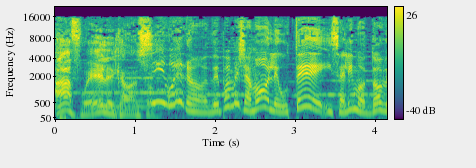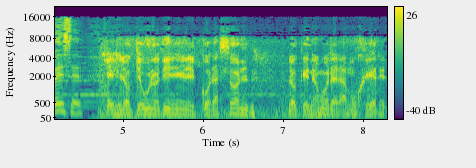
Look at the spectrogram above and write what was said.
Ah, fue él el que avanzó. Sí, bueno, después me llamó, le gusté y salimos dos veces. Es lo que uno tiene en el corazón lo que enamora a las mujeres.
